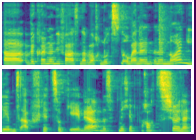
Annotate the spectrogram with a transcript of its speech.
Äh, wir können können die Phasen aber auch nutzen, um einen, einen neuen Lebensabschnitt zu gehen. Ja? Das finde ich einfach auch das Schöne.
